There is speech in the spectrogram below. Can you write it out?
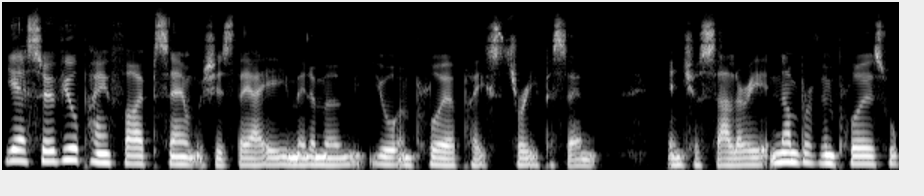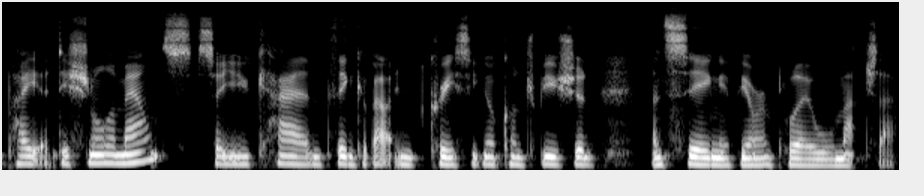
Yeah, so if you're paying 5%, which is the AE minimum, your employer pays 3% into your salary. A number of employers will pay additional amounts, so you can think about increasing your contribution and seeing if your employer will match that.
